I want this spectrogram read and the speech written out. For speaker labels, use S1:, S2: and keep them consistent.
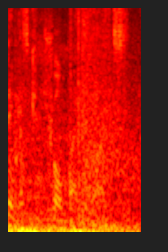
S1: thing is controlled by the.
